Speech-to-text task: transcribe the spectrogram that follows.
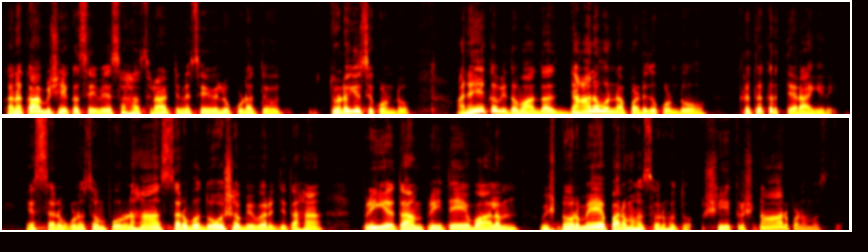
ಕನಕಾಭಿಷೇಕ ಸೇವೆ ಸಹಸ್ರಾರ್ಚನೆ ಸೇವೆಯಲ್ಲೂ ಕೂಡ ತೊಡಗಿಸಿಕೊಂಡು ಅನೇಕ ವಿಧವಾದ ಜ್ಞಾನವನ್ನು ಪಡೆದುಕೊಂಡು ಕೃತಕೃತ್ಯರಾಗಿರಿ. ಎಸ್ ಸರ್ವಗುಣಸಂಪೂರ್ಣ ಸರ್ವದೋಷ ವಿವರ್ಜಿತ. ಪ್ರೀಯತಾಂ ಪ್ರೀತೇವಾಲಂ ವಿಷ್ಣೋರ್ಮೇ ಪರಮಃ ಸ್ವರ್ಹುತು. ಶ್ರೀಕೃಷ್ಣಾರ್ಪಣಮಸ್ತು.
